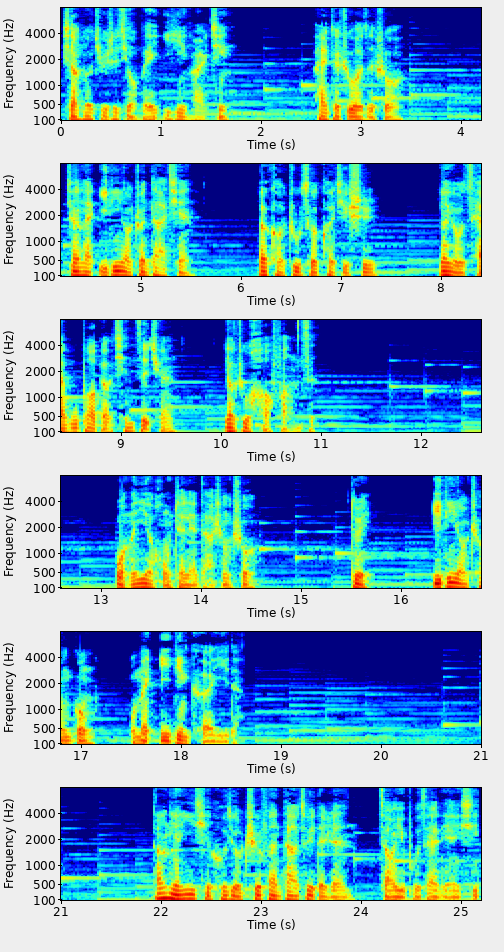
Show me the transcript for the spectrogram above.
小诺举着酒杯一饮而尽，拍着桌子说：“将来一定要赚大钱，要考注册会计师，要有财务报表签字权，要住好房子。”我们也红着脸大声说：“对。”一定要成功，我们一定可以的。当年一起喝酒吃饭大醉的人早已不再联系，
